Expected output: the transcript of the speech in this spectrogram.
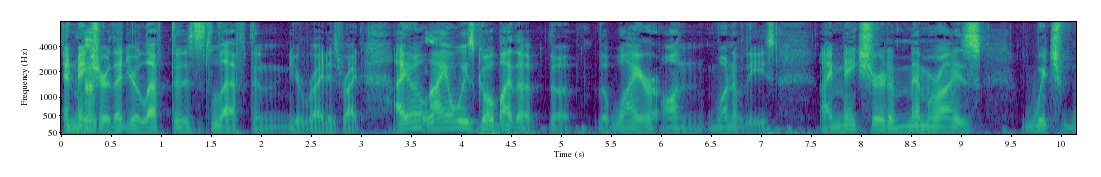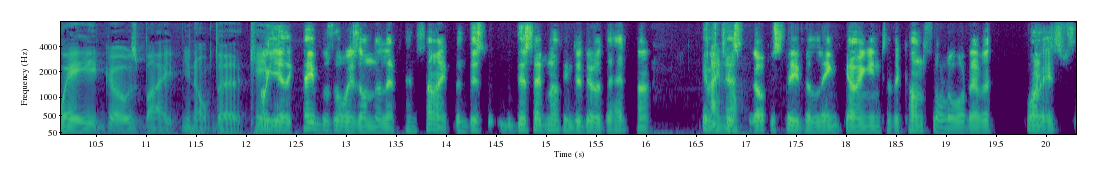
And make sure that your left is left and your right is right. I I always go by the, the, the wire on one of these. I make sure to memorize which way it goes by, you know, the cable. Oh yeah, the cable's always on the left hand side, but this this had nothing to do with the headphone. It was just obviously the link going into the console or whatever well, it's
